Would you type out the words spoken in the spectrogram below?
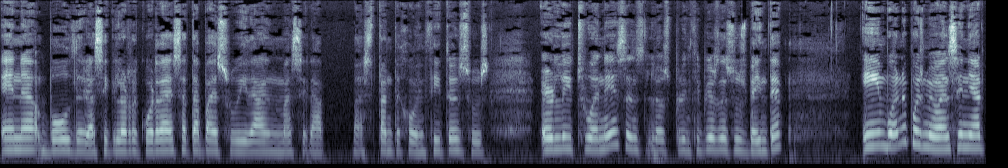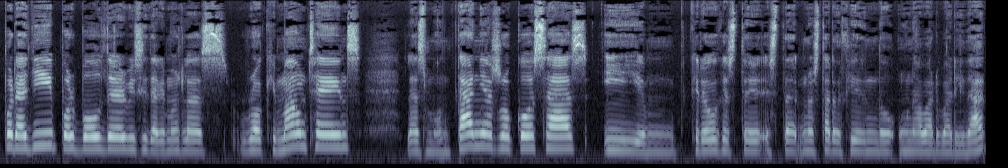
en Boulder, así que lo recuerda esa etapa de su vida, además era bastante jovencito, en sus early 20s, en los principios de sus 20. Y bueno, pues me va a enseñar por allí, por Boulder, visitaremos las Rocky Mountains, las montañas rocosas y mm, creo que estoy, no estar diciendo una barbaridad.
